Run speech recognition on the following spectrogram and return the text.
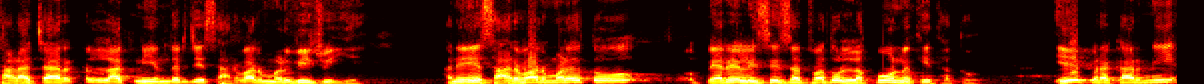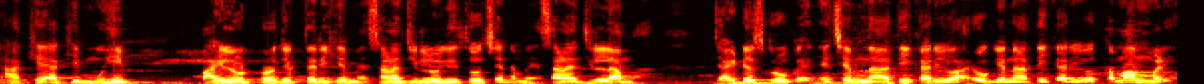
સાડા ચાર કલાકની અંદર જે સારવાર મળવી જોઈએ, અને એ સારવાર મળે તો પેરેલિસિસ અથવા તો લકવો નથી થતો. એ પ્રકારની આખે આખી મુહિમ, પાયલોટ પ્રોજેક્ટ તરીકે મહેસાણા જિલ્લો લીધો છે ને મહેસાણા જિલ્લામાં ઝાયડસ ગ્રુપ, એનએચએમના અધિકારીઓ, આરોગ્યના અધિકારીઓ તમામ મળી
